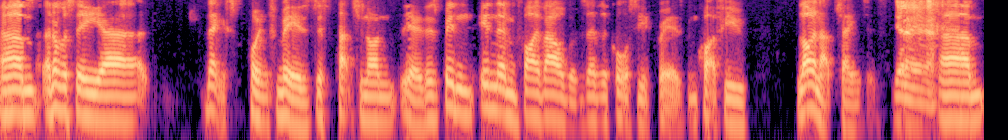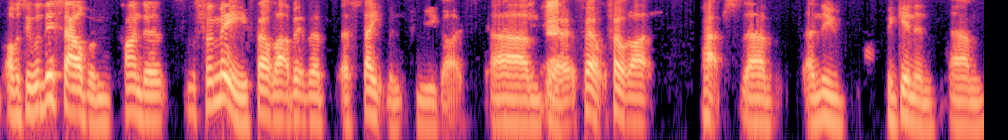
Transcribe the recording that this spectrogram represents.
Um, and obviously, uh, next point for me is just touching on, you know, there's been in them five albums over the course of your career, there's been quite a few lineup changes. Yeah, yeah. Um, obviously, with this album, kind of for me, felt like a bit of a, a statement from you guys. Um, yeah. You know, it felt felt like perhaps um, a new beginning. Um,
